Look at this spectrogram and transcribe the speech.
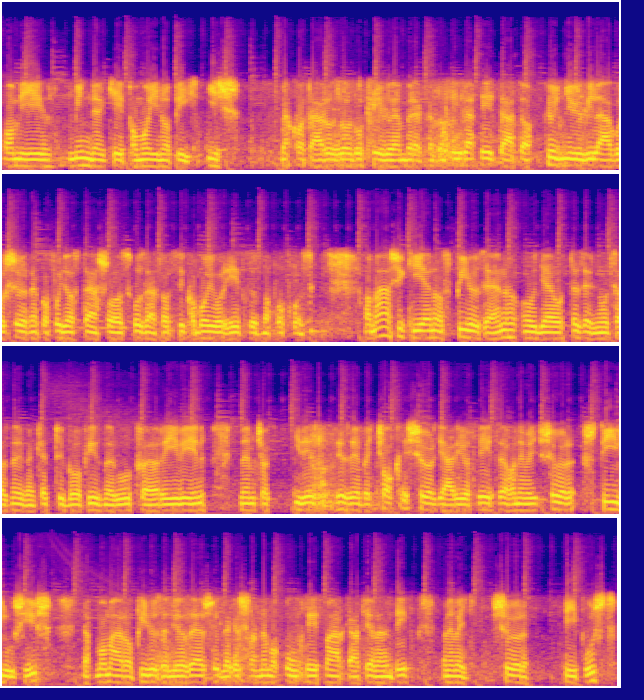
ami mindenképp a mai napig is meghatározó az ott élő embereknek az életét, tehát a könnyű, világos örnek a fogyasztása az hozzátartozik a bajor hétköznapokhoz. A másik ilyen az Pilzen, ugye ott 1842-ben a Pilsner Urquell révén nem csak idézőjelben csak egy sörgyár jött létre, hanem egy sör stílus is, tehát ma már a Pilzeni az elsődlegesen nem a konkrét márkát jelenti, hanem egy sör típust,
